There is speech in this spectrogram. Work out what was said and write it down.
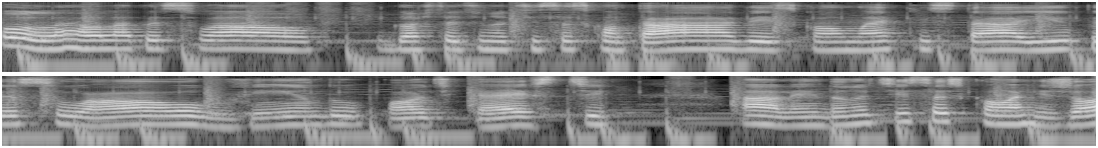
Olá, olá pessoal que gosta de notícias contábeis, como é que está aí o pessoal ouvindo o podcast? Além das notícias com RJ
